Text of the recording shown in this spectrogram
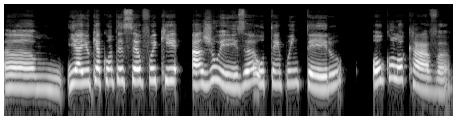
Um, e aí o que aconteceu foi que a juíza, o tempo inteiro, ou colocava,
